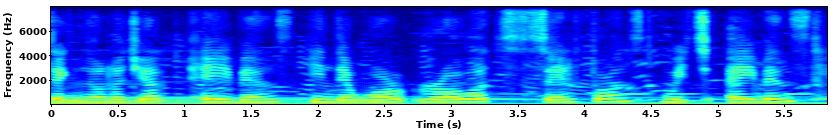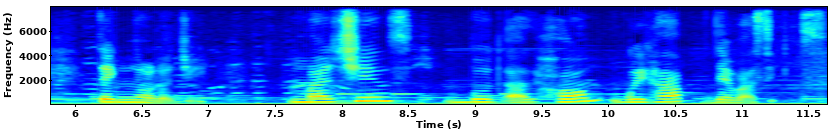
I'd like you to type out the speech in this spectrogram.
technological events in the world robots, cell phones, which events technology machines, but at home we have the basics.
